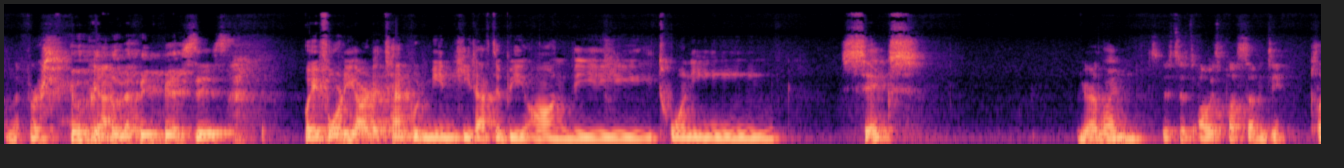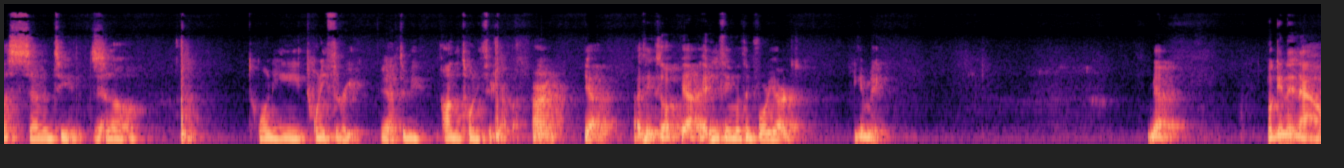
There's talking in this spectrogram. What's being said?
on the first field goal Yeah. that he misses. wait, 40 yard attempt would mean he'd have to be on the 26 yard line It's, it's, always plus 17. plus 17. Yeah. So 20, 23. You have to be on the 23 yard line. All right. Yeah, I think so. Yeah, anything within 40 yards you can make. Yeah. Booking it now.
